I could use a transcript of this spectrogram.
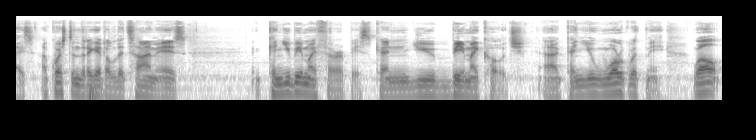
guys, a question that I get all the time is, can you be my therapist? Can you be my coach? Uh, can you work with me? Well,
